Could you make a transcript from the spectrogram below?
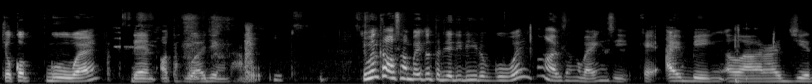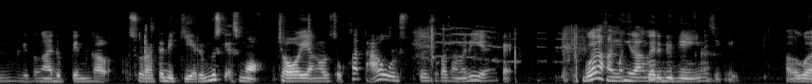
Cukup gue dan otak gue aja yang tahu gitu. Cuman kalau sampai itu terjadi di hidup gue, gue gak bisa ngebayang sih. Kayak I being a Lara Jean gitu ngadepin kalau suratnya dikirim. Terus kayak semua cowok yang lu suka tahu lu, suka sama dia. Kayak gue akan menghilang dari dunia ini sih. kayak. Kalau gue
